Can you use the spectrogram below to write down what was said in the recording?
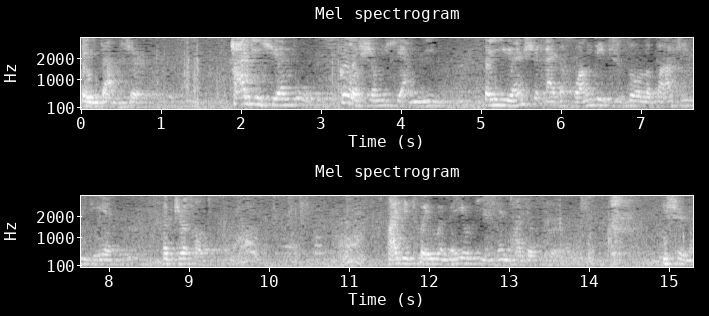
这一档事儿，他一宣布，各省响应。所以袁世凯的皇帝只做了八十一天，他只好退他一退位，没有几天他就死了。于是呢，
